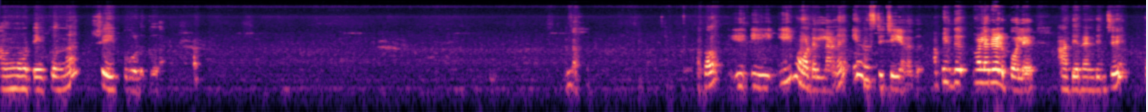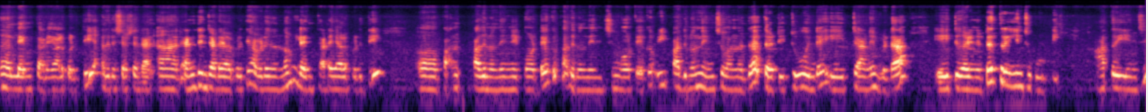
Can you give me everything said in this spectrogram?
അങ്ങോട്ടേക്കൊന്ന് ഷേപ്പ് കൊടുക്കുക. അപ്പോൾ ഈ ഈ ഈ മോഡലിലാണ് ഇന്ന് സ്റ്റിച്ച് ചെയ്യണത്. അപ്പോൾ ഇത് വളരെ എളുപ്പമല്ലേ? ആദ്യം രണ്ടിഞ്ച് ലെങ്ത് അടയാളപ്പെടുത്തി അതിനുശേഷം രണ്ടിഞ്ച് അടയാളപ്പെടുത്തി അവിടെ നിന്നും ലെങ്ത് അടയാളപ്പെടുത്തി പതിനൊന്ന് ഇഞ്ച് ഇങ്ങോട്ടേക്ക് പതിനൊന്ന് ഇഞ്ച് ഇങ്ങോട്ടേക്ക്. ഈ പതിനൊന്ന് ഇഞ്ച് വന്നത് തേർട്ടി ടുവിന്റെ എയ്റ്റ് ആണ് ഇവിടെ. എയ്റ്റ് കഴിഞ്ഞിട്ട് ത്രീ ഇഞ്ച് കൂട്ടി. ആ ത്രീ ഇഞ്ച്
